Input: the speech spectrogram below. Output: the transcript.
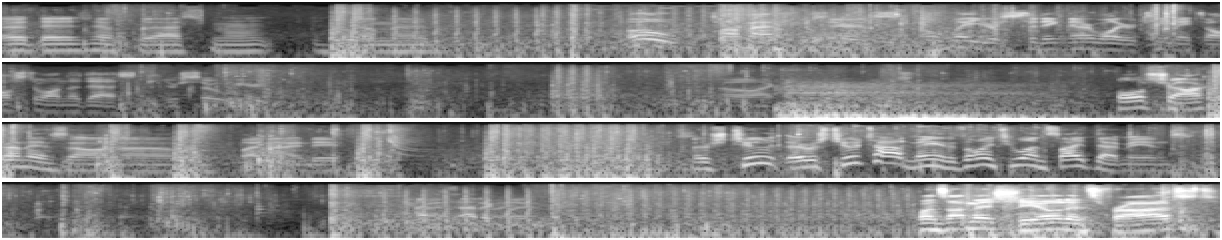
Oh, there's a flash man. No man. Oh, top astral stairs. No way you're sitting there while your teammate's also on the desk. You're so weird. Oh, I can. Full shotgun is on um, by 90. There's two. There was two top main. There's only two on site. That means. Hypothetically. One's on this shield. It's frost.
